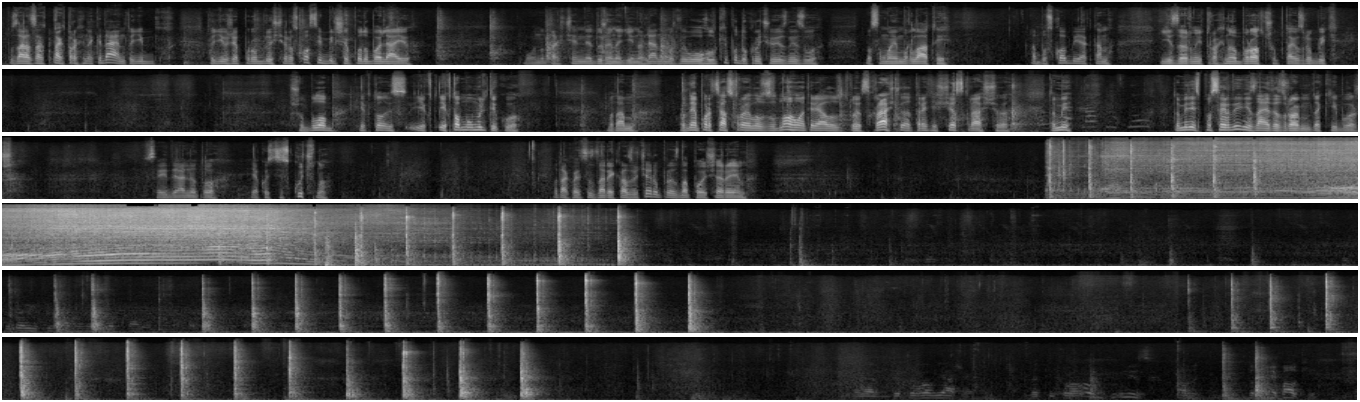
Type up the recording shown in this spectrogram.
Ну, зараз так- трохи накидаємо, тоді, тоді вже пороблю ще розкоси більше подобавляю. Воно так ще не дуже надійно гляну. Можливо, уголки подокручую знизу до самої мурлати. Або скобі, як там її завернуть трохи наоборот, щоб так зробити. Щоб було б, як, то, як, як тому мультику. Бо там одне порця строїло з одного матеріалу, друге з кращого, а третє ще з кращого. То ми, то ми десь посередині, знаєте, зробимо такий борщ. Все ідеально, то якось і скучно. Отак, це зараз якраз вечерю привезла, повечеряємо. До чого в'яже? До тих До самої палки.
